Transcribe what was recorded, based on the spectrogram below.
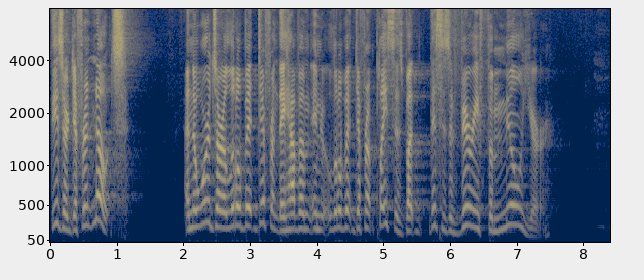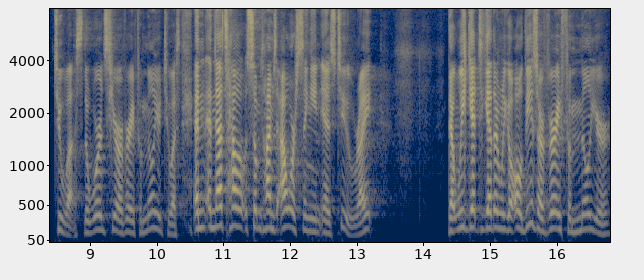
these are different notes. And the words are a little bit different. They have them in a little bit different places, but this is very familiar to us. The words here are very familiar to us. And, and that's how sometimes our singing is too, right? That we get together and we go, oh, these are very familiar.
